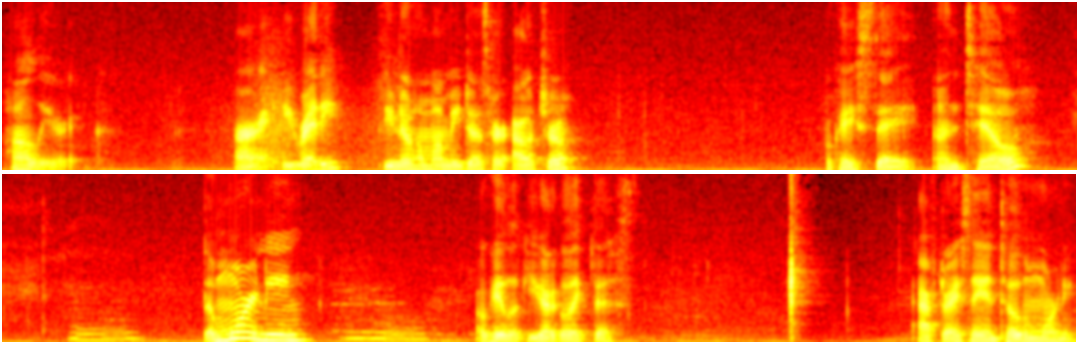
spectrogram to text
Huh, Lyric? All right, you ready? Do you know how mommy does her outro? Okay, say until the morning. Okay, look, you gotta go like this. After I say until the morning,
